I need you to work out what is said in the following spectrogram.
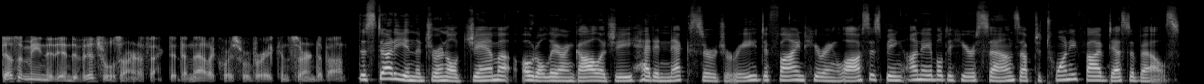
Doesn't mean that individuals aren't affected, and that, of course, we're very concerned about. The study in the journal JAMA Otolaryngology Head and Neck Surgery defined hearing loss as being unable to hear sounds up to 25 decibels.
